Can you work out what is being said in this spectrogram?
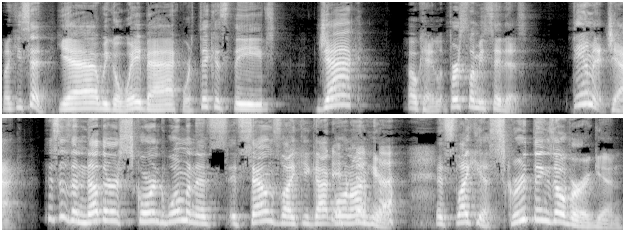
Like you said, yeah, we go way back, we're thick as thieves. Jack, okay, first let me say this. Damn it, Jack. This is another scorned woman it's, it sounds like you got going on here. it's like you screwed things over again.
